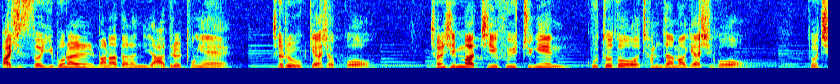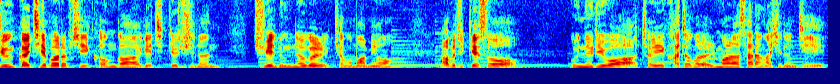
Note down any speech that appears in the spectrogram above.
맛있어 입원할 만하다는 이 아들을 통해 저를 웃게 하셨고 전신마취 후유증인 구토도 잠잠하게 하시고 또 지금까지 재발 없이 건강하게 지켜주시는 주의 능력을 경험하며 아버지께서 은유리와 저희 가정을 얼마나 사랑하시는지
